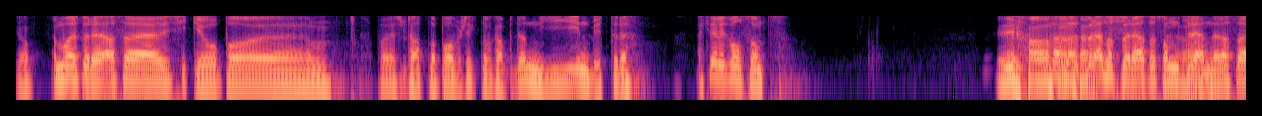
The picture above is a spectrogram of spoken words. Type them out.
Ja. Jeg må bare spørre, altså jeg kikker jo på, eh, på resultatene og på oversikten over kampen. De har ni innbyttere. Er ikke det litt voldsomt? ja. Nå, nå, spør jeg, nå spør jeg altså, som Ja. trener, altså,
